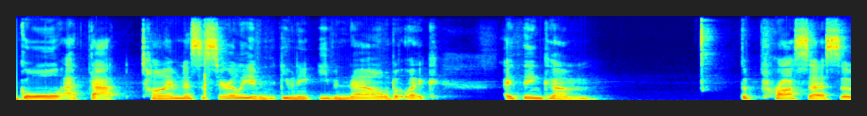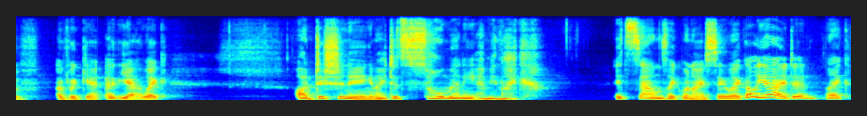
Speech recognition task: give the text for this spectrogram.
goal at that time necessarily even even even now but like i think um the process of of again uh, yeah like auditioning and i did so many i mean like it sounds like when i say like oh yeah i did like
